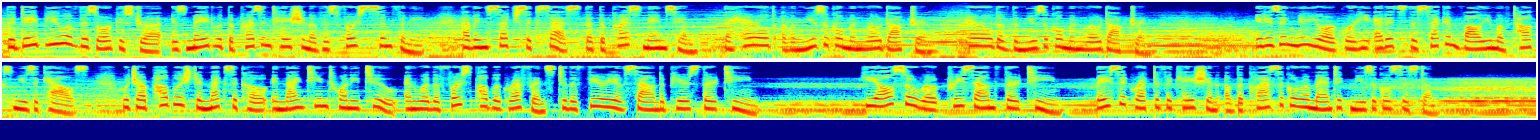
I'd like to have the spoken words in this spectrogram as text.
The debut of this orchestra is made with the presentation of his first symphony, having such success that the press names him, the Herald of a Musical Monroe Doctrine, Herald of the Musical Monroe Doctrine. It is in New York where he edits the second volume of Talks Musicales, which are published in Mexico in 1922 and where the first public reference to the theory of sound appears 13. He also wrote Pre-Sound 13, Basic Rectification of the Classical Romantic Musical System.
